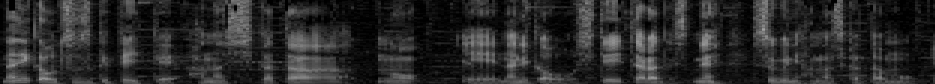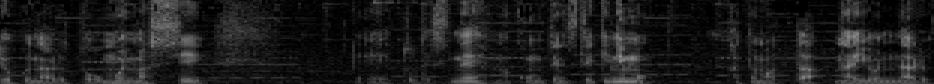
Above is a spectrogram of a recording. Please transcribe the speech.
何かを続けていて話し方の、えー、何かをしていたらですねすぐに話し方も良くなると思いますしえー、っとですね、まあ、コンテンツ的にも固まった内容になる、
